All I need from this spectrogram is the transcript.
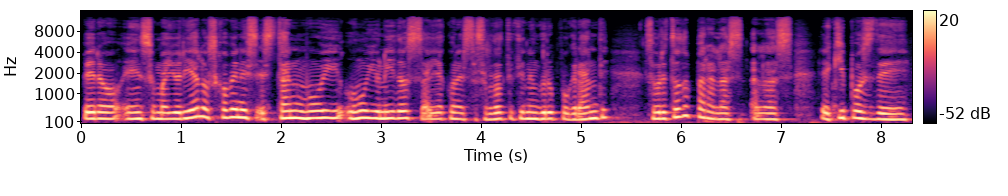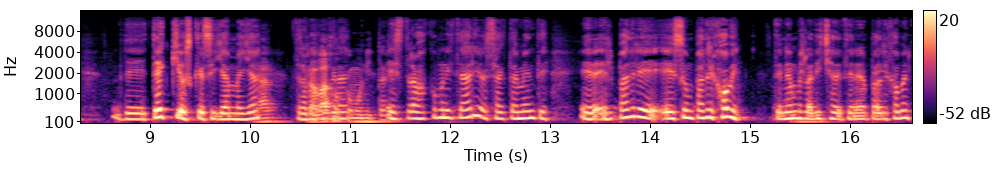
pero en su mayoría los jóvenes están muy, muy unidos. Allá con el sacerdote tiene un grupo grande, sobre todo para las, los equipos de, de tequios que se llama ya. trabajo, comunitario. Es trabajo comunitario, exactamente. el, padre es un padre joven, tenemos la dicha de tener un padre joven,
